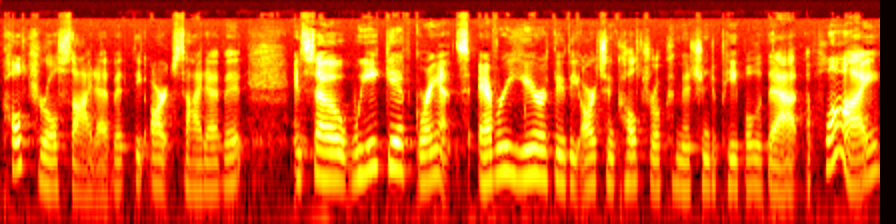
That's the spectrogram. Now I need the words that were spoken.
cultural side of it, the art side of it. And so we give grants every year through the Arts and Cultural Commission to people that apply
